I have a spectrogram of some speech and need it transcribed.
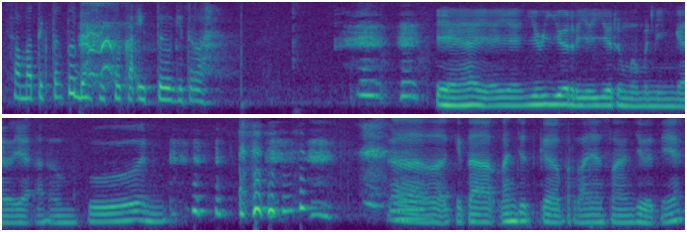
sama TikTok tuh udah sesuka itu gitu lah Iya, iya, iya. Yuyur, yuyur mau meninggal ya ampun. Eh, kita lanjut ke pertanyaan selanjutnya.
